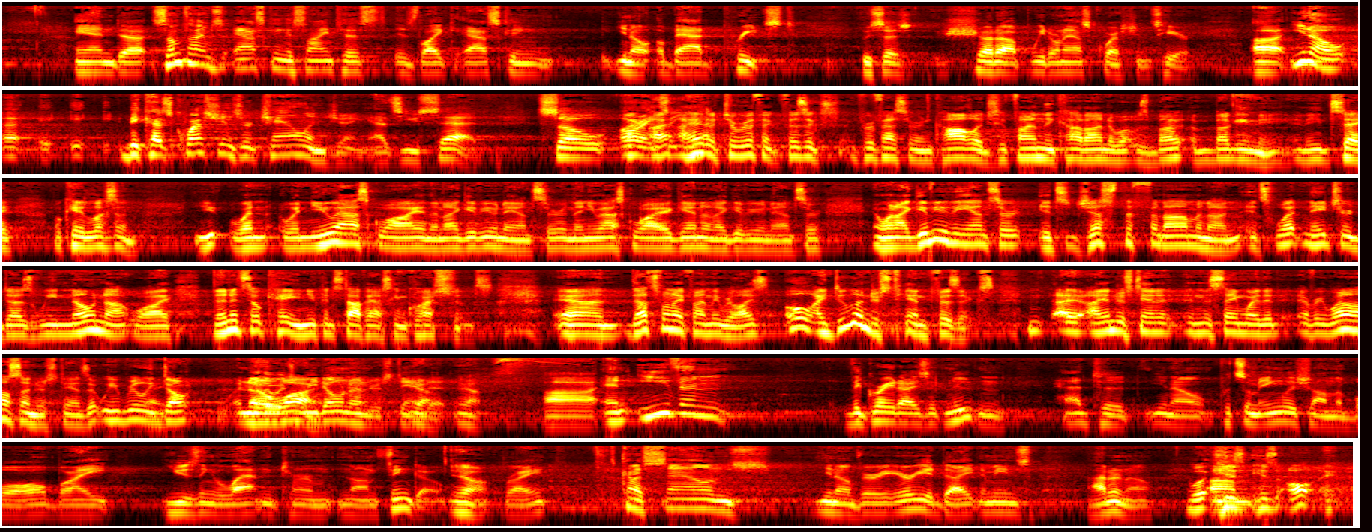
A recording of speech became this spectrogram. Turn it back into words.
and uh, sometimes asking a scientist is like asking, you know, a bad priest who says, "Shut up, we don't ask questions here." Uh, you know, uh, it, because questions are challenging, as you said. So, all right. I, so I had a terrific physics professor in college who finally caught on to what was bu- bugging me. And he'd say, okay, listen, you, when, when you ask why and then I give you an answer, and then you ask why again and I give you an answer, and when I give you the answer, it's just the phenomenon. It's what nature does. We know not why. Then it's okay and you can stop asking questions. And that's when I finally realized, oh, I do understand physics. I, I understand it in the same way that everyone else understands it. We really Right. don't In know other words, why. we don't understand Yeah, it. yeah. Uh, and even the great Isaac Newton had to, you know, put some English on the ball by using the Latin term non fingo. Yeah. Right? It kind of sounds, you know, very erudite. and It means, I don't know. Well, Um, his, his,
